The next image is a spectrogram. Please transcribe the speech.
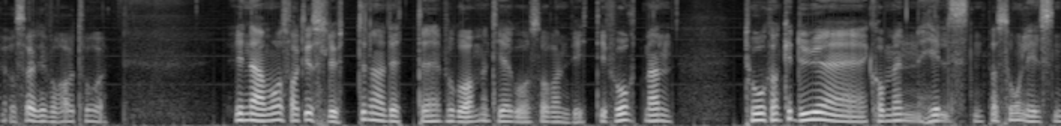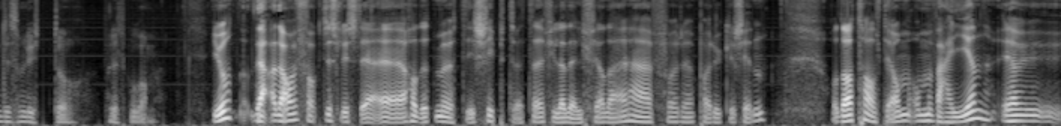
Høres veldig bra ut, Tore. Vi nærmer oss faktisk slutten av dette programmet. Tida går så vanvittig fort. Men Tor, kan ikke du eh, komme en hilsen, personlig hilsen til de som lytter på dette programmet? Jo, det, det, har vi faktisk lyst til. Jeg hadde et møte i Skiptvet, Philadelphia der her for et par uker siden. Og da talte jeg om, om veien. Jeg,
